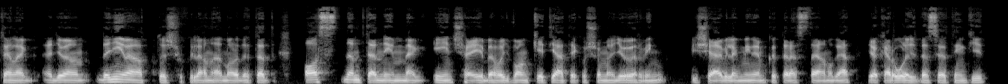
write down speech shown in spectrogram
tényleg egy olyan, de nyilván attól is hogy Leonard marad, tehát azt nem tenném meg én sejébe, hogy van két játékosom, egy Irving is elvileg még nem kötelezte el magát, hogy akár róla is beszéltünk itt,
